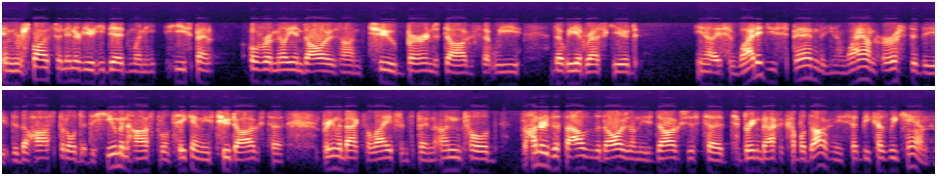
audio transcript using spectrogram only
in response to an interview he did when he, he spent over a million dollars on two burned dogs that we that we had rescued. You know, they said, "Why did you spend? You know, why on earth did the did the hospital, did the human hospital take in these two dogs to bring them back to life and spend untold hundreds of thousands of dollars on these dogs just to to bring back a couple dogs?" And he said, "Because we can."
